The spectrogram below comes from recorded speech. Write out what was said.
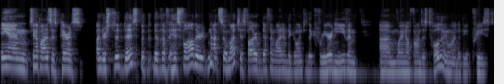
And St. Alphonsus' parents understood this, but the, the, his father not so much. His father definitely wanted him to go into the career, and he even, um, when Alphonsus told him he wanted to be a priest,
